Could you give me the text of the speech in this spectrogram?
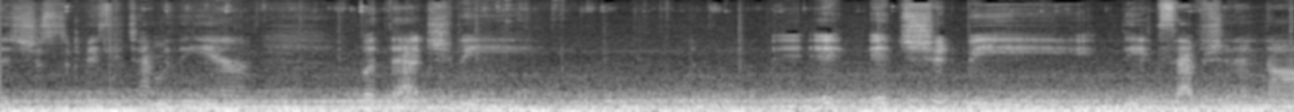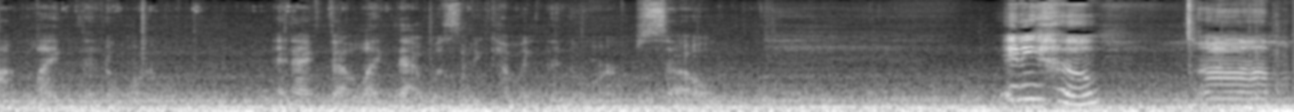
it's just a busy time of the year, but that should be it, it should be the exception and not like the norm. And I felt like that was becoming anywho, um,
